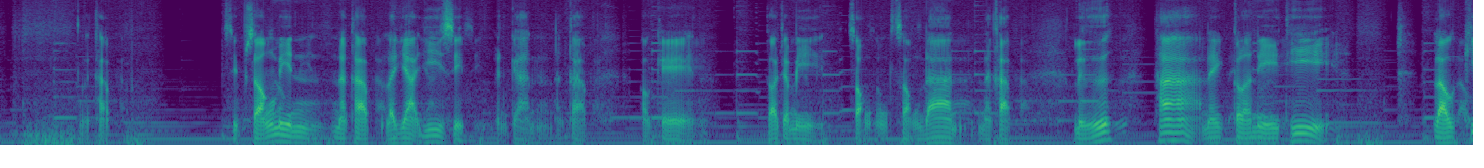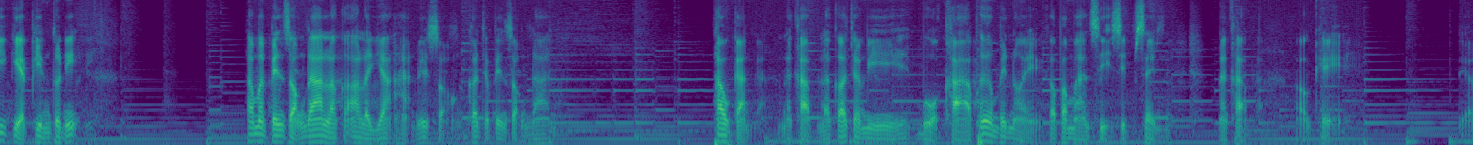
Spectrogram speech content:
20 นะครับ 12 มิลนะครับ ระยะ 20 เหมือนกันนะครับ โอเค ก็จะมี2 2ด้านนะครับ หรือ ถ้าในกรณีที่เราขี้เกียจพิมพ์ตัวนี้ ถ้ามันเป็น 2 ด้านเราก็เอาระยะหารด้วย 2 ก็จะเป็น 2 ด้าน เท่ากันนะครับ แล้วก็จะมีบวกขาเพิ่มไปหน่อยก็ประมาณ 40 เซนนะครับ โอเค เดี๋ยว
